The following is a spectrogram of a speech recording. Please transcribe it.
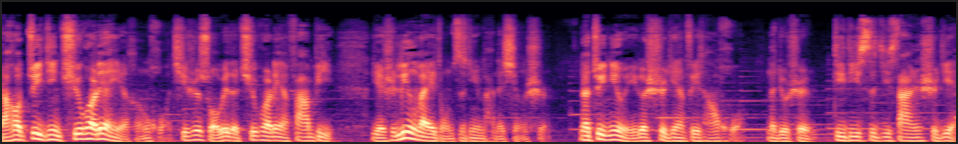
然后最近区块链也很火，其实所谓的区块链发币也是另外一种资金盘的形式。那最近有一个事件非常火，那就是滴滴司机杀人事件。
